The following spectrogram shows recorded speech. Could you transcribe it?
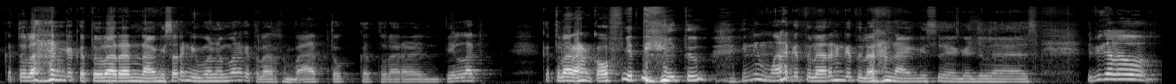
Ketularan ke ketularan nangis. Orang di mana-mana ketularan batuk ketularan pilek ketularan covid gitu ini malah ketularan ketularan nangis ya nggak jelas tapi kalau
